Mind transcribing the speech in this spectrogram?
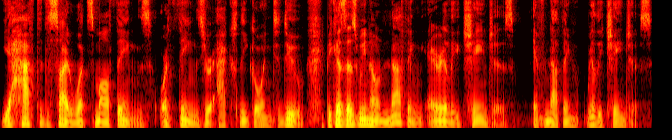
you have to decide what small things or things you're actually going to do. Because as we know, nothing really changes if nothing really changes.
